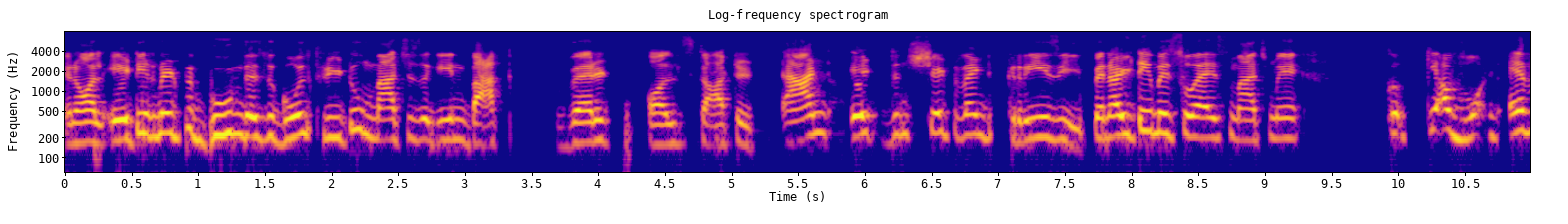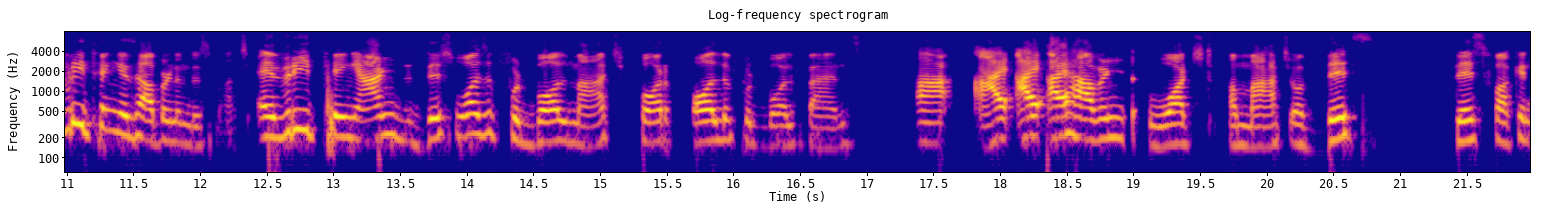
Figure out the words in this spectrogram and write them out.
and all. 80th minute, pe boom, there's the goal, 3-2 matches again back where it all started. And it then shit went crazy. Penalty miss hua hai is match mein. What everything has happened in this match everything and this was a football match for all the football fans uh, I, I i haven't watched a match of this this fucking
